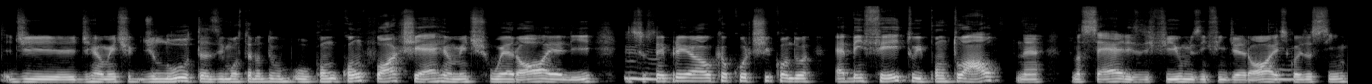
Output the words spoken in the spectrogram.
de, de realmente de lutas e mostrando o quão, quão forte é realmente o herói ali. Isso Uhum. sempre é algo que eu curti quando é bem feito e pontual, né? Nas séries e filmes, enfim, de heróis, É. coisas assim.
